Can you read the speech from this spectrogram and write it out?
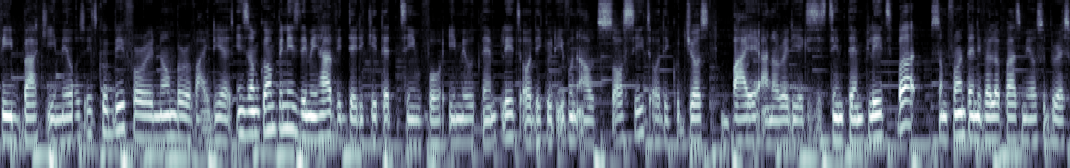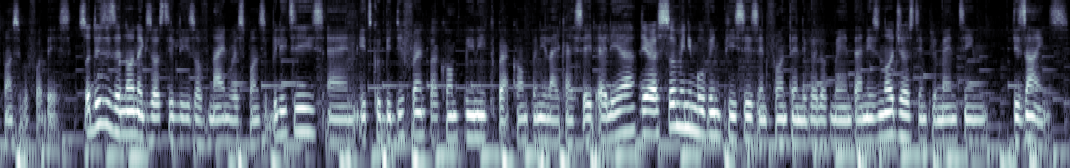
feedback emails. It could be for a number of ideas. In some companies they may have a dedicated team for email templates or they could even outsource it or they could just buy an already existing template. But some front-end developers may also be responsible for this. So this is a non-exhaustive list of nine responsibilities and it could be different per company per company like i said earlier. There are so many moving pieces in front-end development and it's not just implementing designs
